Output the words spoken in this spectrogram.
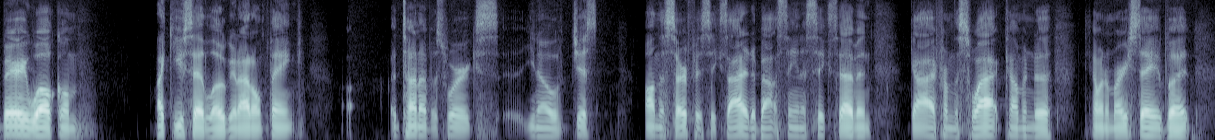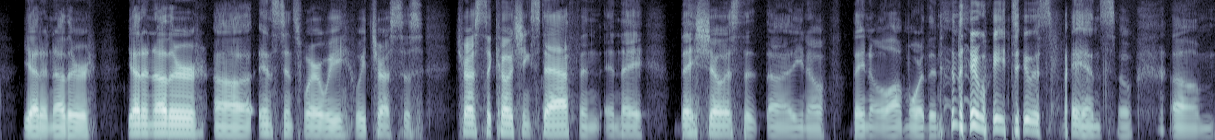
very welcome. Like you said, Logan, I don't think a ton of us were, you know, just on the surface excited about seeing a six seven guy from the SWAC coming to coming to Murray State, but yet another yet another uh, instance where we we trust this trust the coaching staff and and they they show us that uh, you know they know a lot more than, than we do as fans. So um,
